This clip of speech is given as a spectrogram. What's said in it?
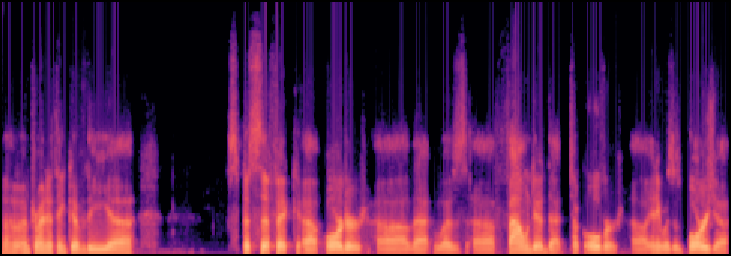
uh, I'm trying to think of the uh, specific uh, order uh, that was uh, founded that took over. Uh, anyways, it was Borgia.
